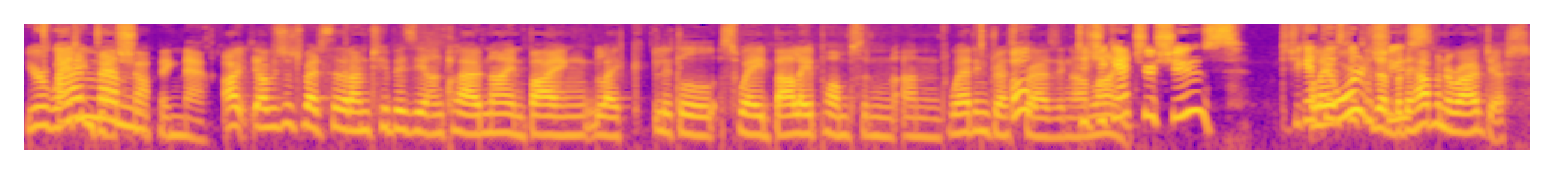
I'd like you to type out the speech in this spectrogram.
You're wedding dress um, shopping now. I, I was just about to say that I'm too busy on Cloud Nine buying like little suede ballet pumps and, and wedding dress Oh, browsing did online. you get your shoes? Did you get well, I ordered them, but they haven't arrived yet.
